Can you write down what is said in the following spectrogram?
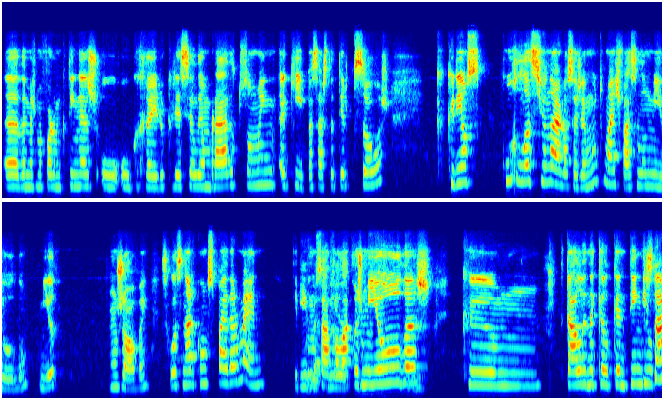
uh, da mesma forma que tinhas o, o, guerreiro queria ser lembrado, tu também aqui passaste a ter pessoas que queriam se correlacionar, ou seja, é muito mais fácil um miúdo, miúdo, um jovem, se relacionar com o Spider-Man. Tipo, começar a falar com as miúdas, que, hum, que está ali naquele cantinho. E está,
